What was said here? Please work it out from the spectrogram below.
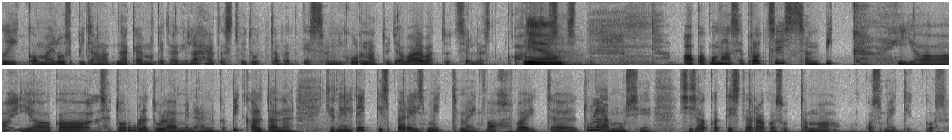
kõik oma elus pidanud nägema kedagi lähedast või tuttavat, kes on nii kurnatud ja vaevatud sellest haigusest yeah aga kuna see protsess on pikk ja, ja ka see turule tulemine on niisugune pikaldane ja neil tekkis päris mitmeid vahvaid äh, tulemusi, siis hakati seda ära kasutama kosmeetikus.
